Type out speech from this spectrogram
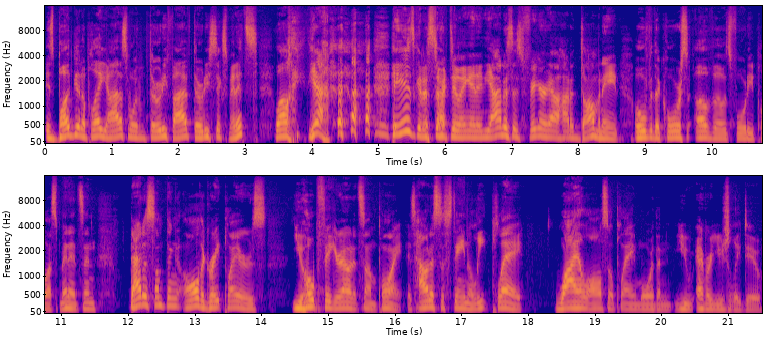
is Bud going to play Giannis more than 35, 36 minutes? Well, yeah, he is going to start doing it. And Giannis is figuring out how to dominate over the course of those 40 plus minutes. And that is something all the great players you hope figure out at some point is how to sustain elite play while also playing more than you ever usually do.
